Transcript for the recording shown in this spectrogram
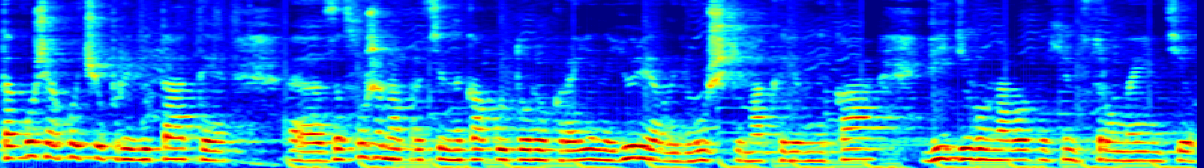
Також я хочу привітати е, заслуженого працівника культури України Юрія Лелюшкіна, керівника відділу народних інструментів,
